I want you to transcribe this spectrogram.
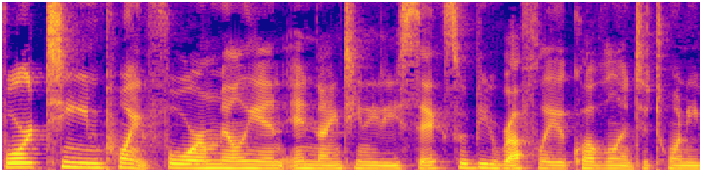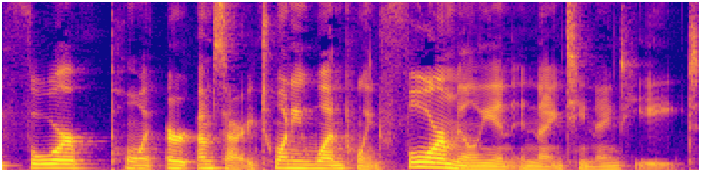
14.4 million in 1986 would be roughly equivalent to 24 point or I'm sorry, 21.4 million in 1998.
